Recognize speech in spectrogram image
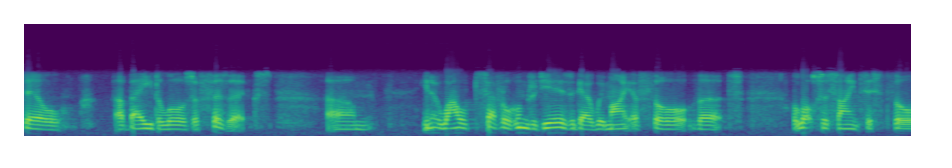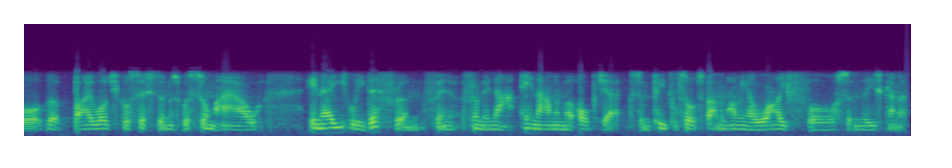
still obey the laws of physics. Um, you know, while several hundred years ago we might have thought that lots of scientists thought that biological systems were somehow innately different from, from ina- inanimate objects, and people talked about them having a life force and these kind of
